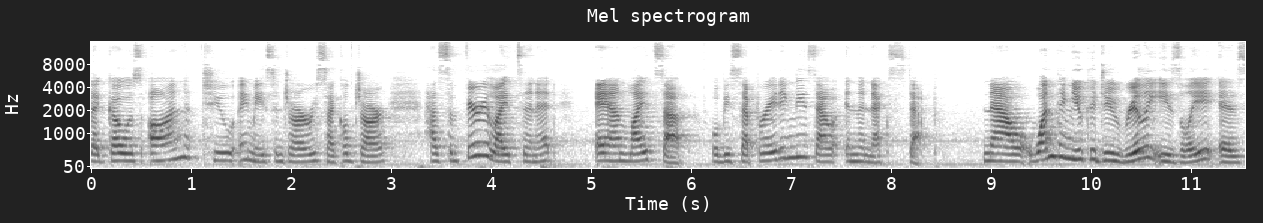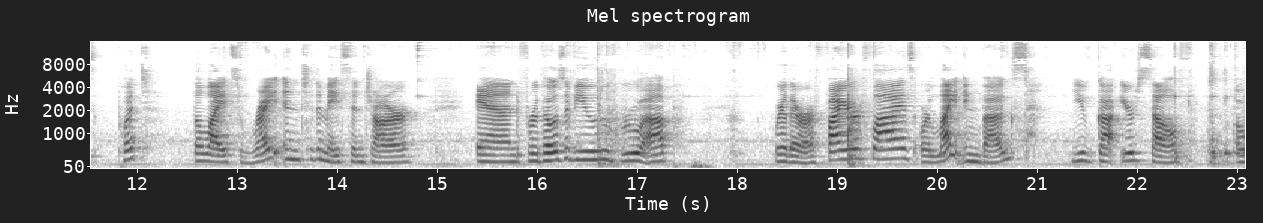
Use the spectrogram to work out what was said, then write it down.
that goes on to a mason jar, recycled jar, has some fairy lights in it and lights up. We'll be separating these out in the next step. Now, one thing you could do really easily is put the lights right into the mason jar and for those of you who grew up where there are fireflies or lightning bugs, you've got yourself a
